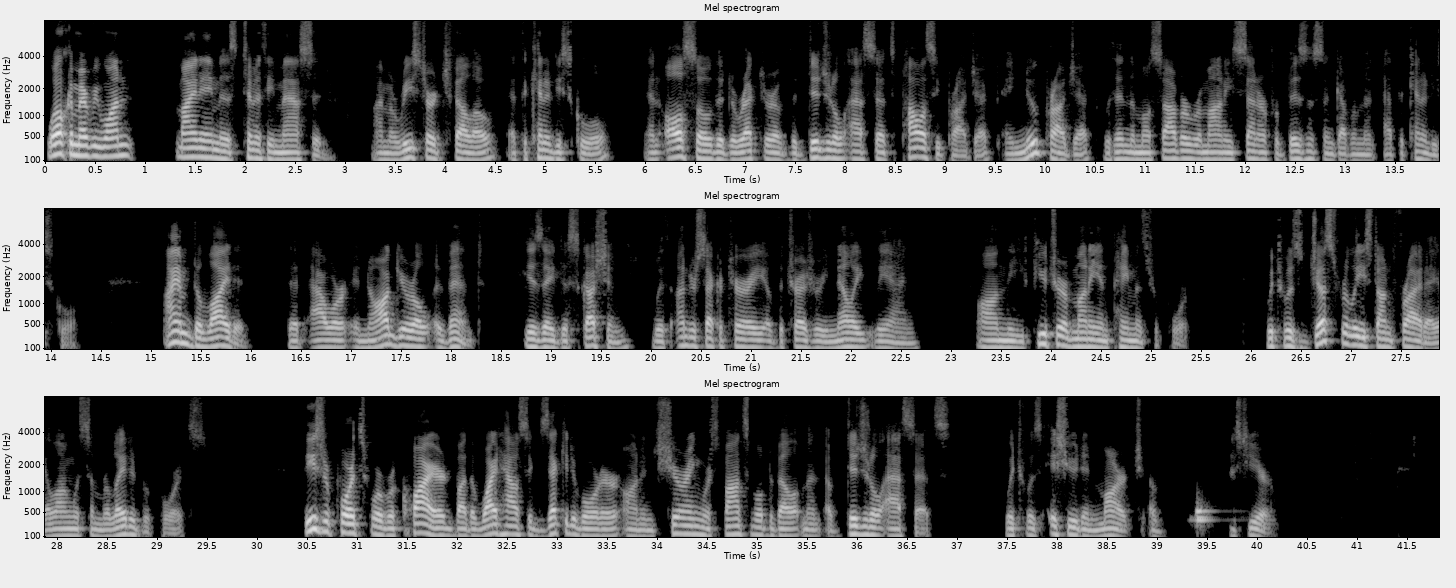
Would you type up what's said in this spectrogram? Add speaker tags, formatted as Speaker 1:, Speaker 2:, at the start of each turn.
Speaker 1: Welcome, everyone. My name is Timothy Massad. I'm a research fellow at the Kennedy School and also the director of the Digital Assets Policy Project, a new project within the Mossavar Rahmani Center for Business and Government at the Kennedy School. I am delighted that our inaugural event is a discussion with Undersecretary of the Treasury Nellie Liang on the Future of Money and Payments report, which was just released on Friday along with some related reports these reports were required by the White House executive order on ensuring responsible development of digital assets, which was issued in March of this year.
